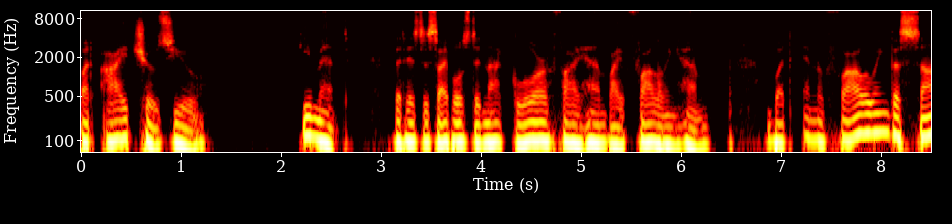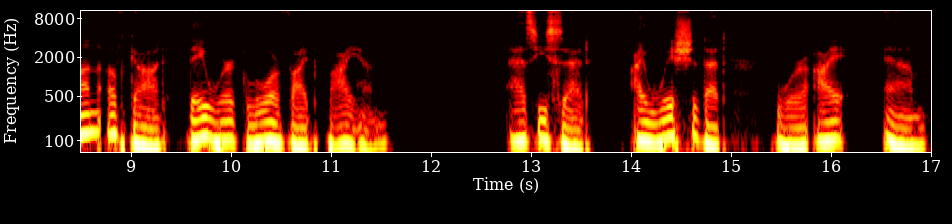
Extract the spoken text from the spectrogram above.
but I chose you. He meant that his disciples did not glorify him by following him, but in following the Son of God, they were glorified by him. As he said, I wish that where I am,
